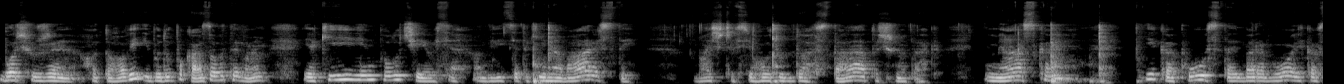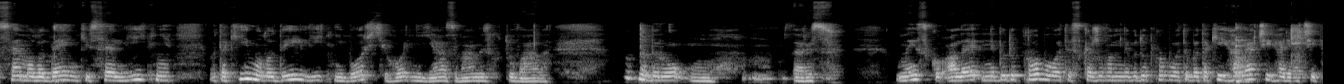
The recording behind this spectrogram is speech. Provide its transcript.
Борщ вже готовий і буду показувати вам, який він получився. А дивіться, такий наваристий. Бачите, всього тут достатньо так. М'яска, і капуста, і бараболька, все молоденьке, все літнє. Отакий молодий літній борщ сьогодні я з вами зготувала. От наберу зараз миску, але не буду пробувати, скажу вам, не буду пробувати, бо такий гарячий гарячий.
